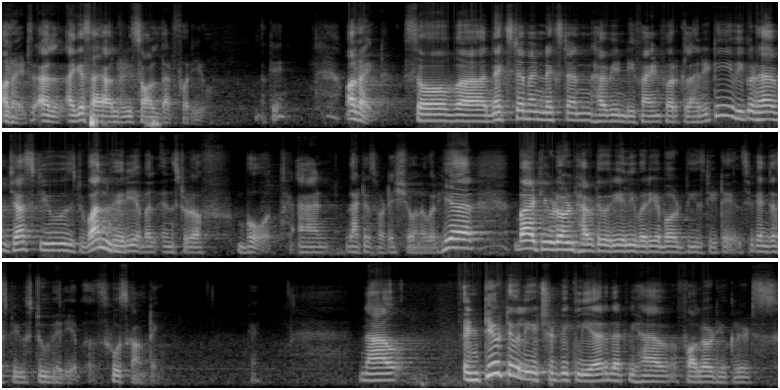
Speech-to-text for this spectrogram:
Alright, I guess I already solved that for you. Okay. Alright, so uh, next m and next n have been defined for clarity. We could have just used one variable instead of both and that is what is shown over here. But you do not have to really worry about these details. You can just use two variables who is counting. Okay. Now intuitively it should be clear that we have followed Euclid's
